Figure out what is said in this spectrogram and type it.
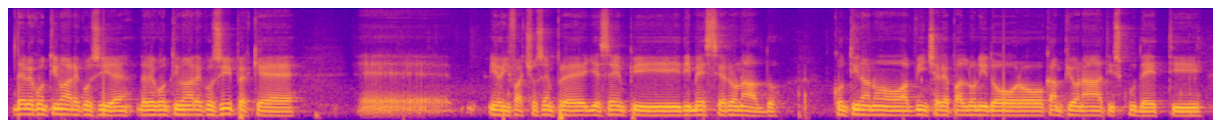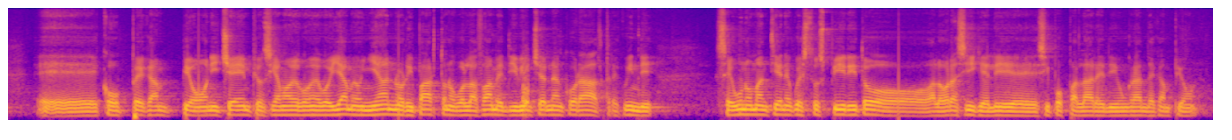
Deve continuare così, eh? deve continuare così perché eh, io gli faccio sempre gli esempi di Messi e Ronaldo, continuano a vincere palloni d'oro, campionati, scudetti, eh, coppe, campioni, champions, chiamiamole come vogliamo, e ogni anno ripartono con la fame di vincerne ancora altre. Quindi se uno mantiene questo spirito, allora sì che lì si può parlare di un grande campione.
